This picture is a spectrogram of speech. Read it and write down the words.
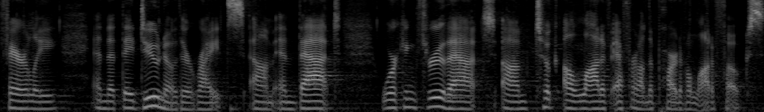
fairly and that they do know their rights. Um, and that, working through that, um, took a lot of effort on the part of a lot of folks.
